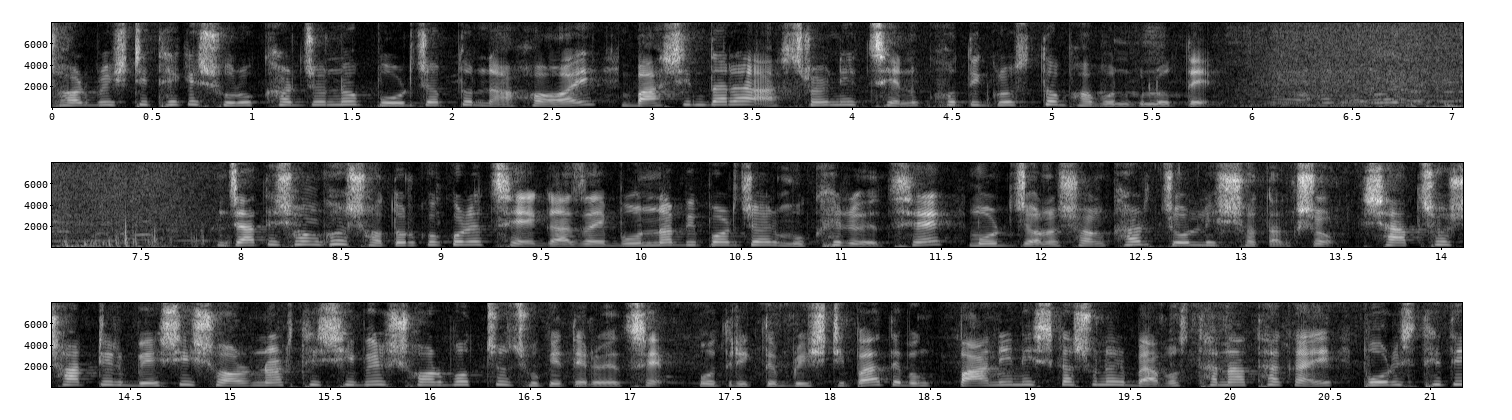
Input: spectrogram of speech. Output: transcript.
ঝড় বৃষ্টি থেকে সুরক্ষার জন্য পর্যাপ্ত না হওয়ায় বাসিন্দারা আশ্রয় নিচ্ছেন ক্ষতিগ্রস্ত ভবনগুলোতে। জাতিসংঘ সতর্ক করেছে, গাজায় বন্যা বিপর্যয়ের মুখে রয়েছে মোট জনসংখ্যার চল্লিশ শতাংশ। সাতশো ষাটটির বেশি শরণার্থী শিবির সর্বোচ্চ ঝুঁকিতে রয়েছে। অতিরিক্ত বৃষ্টিপাত এবং পানি নিষ্কাশনের ব্যবস্থা না থাকায় পরিস্থিতি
